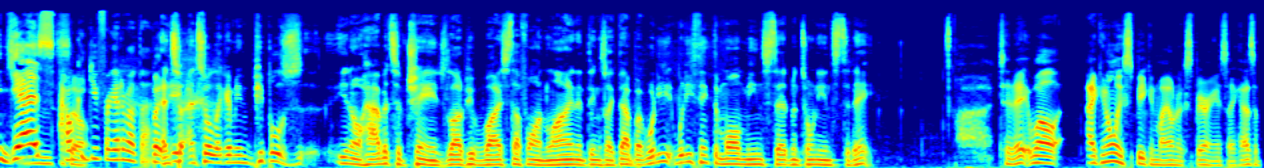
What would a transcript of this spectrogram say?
yes! How So- could you forget about that? But and so, and so, like, I mean, people's you know habits have changed. A lot of people buy stuff online and things like that. But what do you what do you think the mall means to Edmontonians today? today, well, I can only speak in my own experience. Like as a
